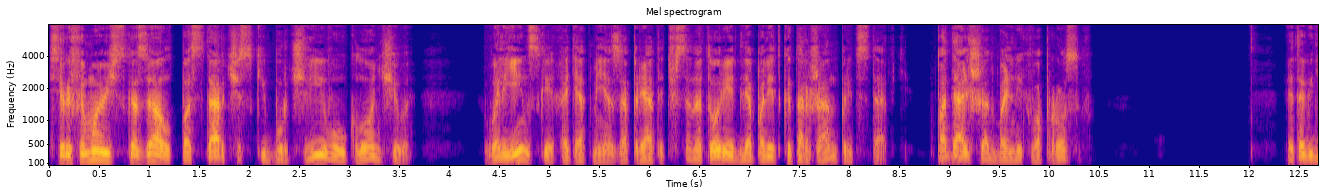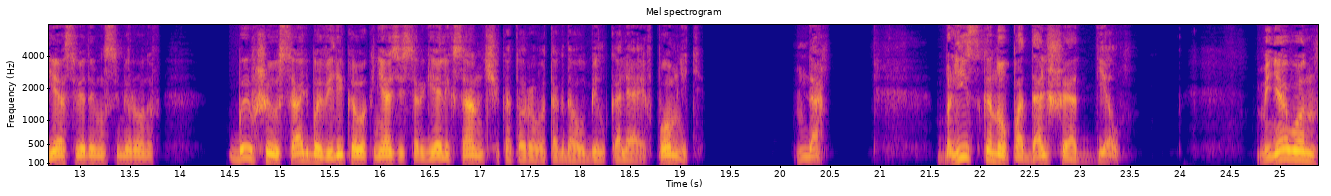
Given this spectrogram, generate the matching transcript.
Серафимович сказал постарчески, бурчливо, уклончиво, «В Ильинское хотят меня запрятать, в санатории для политкоторжан представьте, подальше от больных вопросов». «Это где?» — осведомился Миронов. Бывшая усадьба великого князя Сергея Александровича, которого тогда убил Каляев, помните? Да. Близко, но подальше от дел. Меня вон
